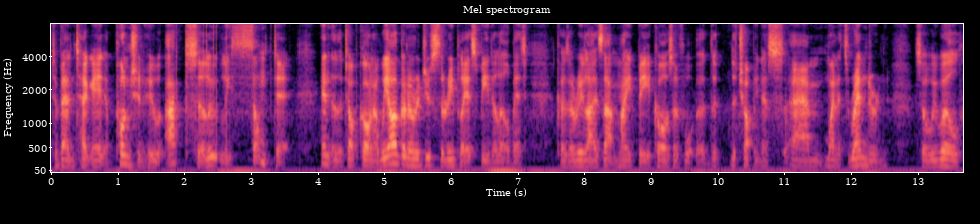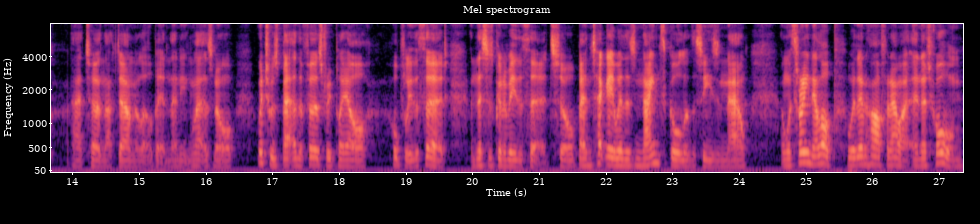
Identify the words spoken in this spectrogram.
to Benteke to Puncheon, who absolutely thumped it into the top corner. We are going to reduce the replay speed a little bit because I realise that might be a cause of the, the choppiness um, when it's rendering. So we will uh, turn that down a little bit and then you can let us know which was better, the first replay or hopefully the third. And this is going to be the third. So Benteke with his ninth goal of the season now. And we're 3 0 up within half an hour. And at home,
